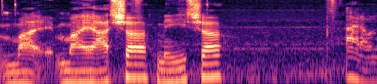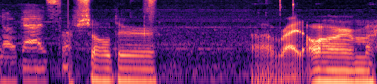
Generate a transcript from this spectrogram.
my Myasha, Misha, I don't know, guys. left shoulder, uh, right arm,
